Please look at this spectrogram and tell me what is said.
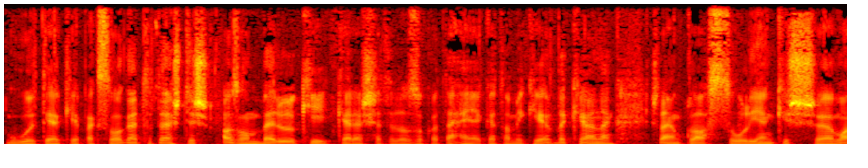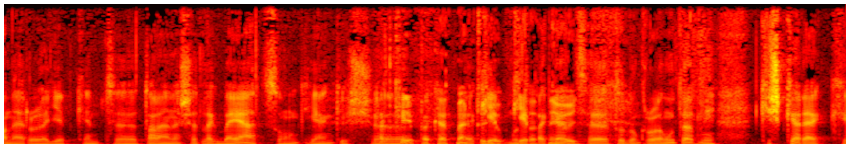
Google térképek szolgáltatást, és azon belül kikeresheted azokat a helyeket, amik érdekelnek, és nagyon klasszul, ilyen kis, van erről egyébként talán esetleg bejátszunk, ilyen kis hát képeket meg kép, tudjuk képeket mutatni, hogy... tudunk róla mutatni. Kis kerek.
